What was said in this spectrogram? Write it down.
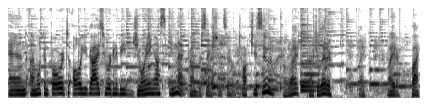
And I'm looking forward to all you guys who are going to be joining us in that conversation. So talk to you soon. All right. Talk to you later. Bye. Later. Bye.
